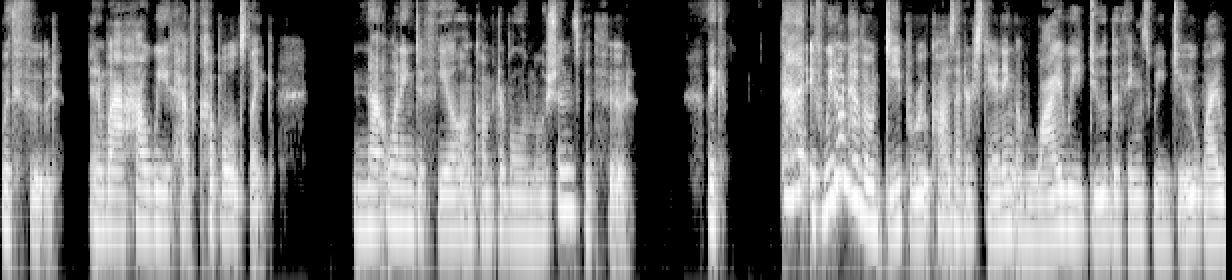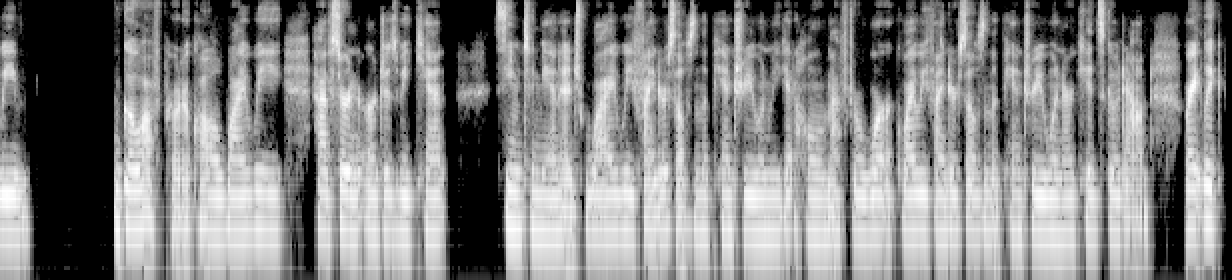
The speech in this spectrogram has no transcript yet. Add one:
with food, and wow, how we have coupled like not wanting to feel uncomfortable emotions with food. Like that, if we don't have a deep root cause understanding of why we do the things we do, why we go off protocol, why we have certain urges we can't seem to manage, why we find ourselves in the pantry when we get home after work, why we find ourselves in the pantry when our kids go down, right? Like,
